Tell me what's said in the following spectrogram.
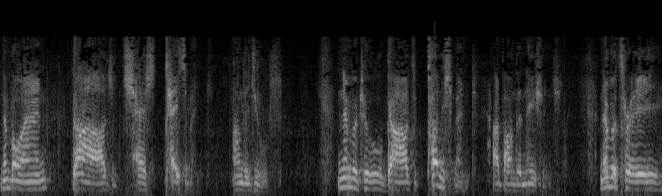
Number one, God's chastisement on the Jews. Number two, God's punishment upon the nations. Number three,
